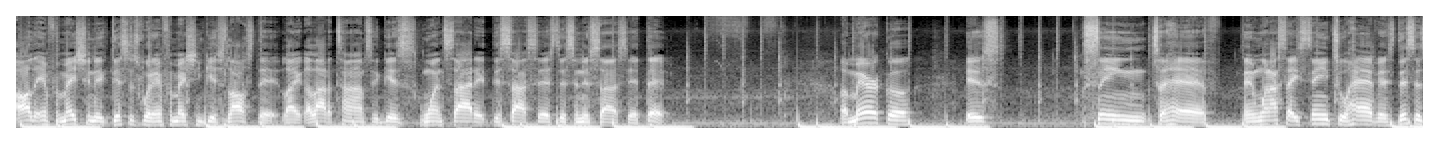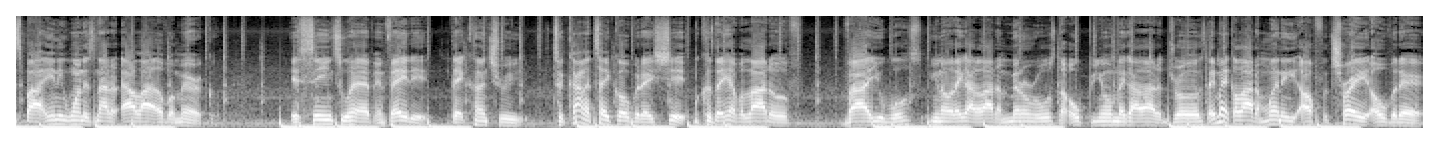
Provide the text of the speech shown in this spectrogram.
all the information, this is where the information gets lost at. Like a lot of times it gets one sided. This side says this and this side said that. America is seen to have, and when I say seen to have, is this is by anyone that's not an ally of America. Is seen to have invaded that country to kind of take over their shit because they have a lot of valuables. You know, they got a lot of minerals, the opium, they got a lot of drugs. They make a lot of money off of trade over there.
